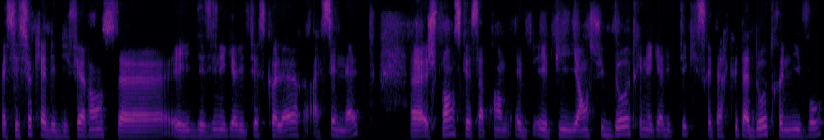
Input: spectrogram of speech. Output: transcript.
mais c'est sûr qu'il y a des différences euh, et des inégalités scolaires assez nettes. Euh, je pense que ça prend. Et, puis, il y a ensuite d'autres inégalités qui se répercutent à d'autres niveaux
